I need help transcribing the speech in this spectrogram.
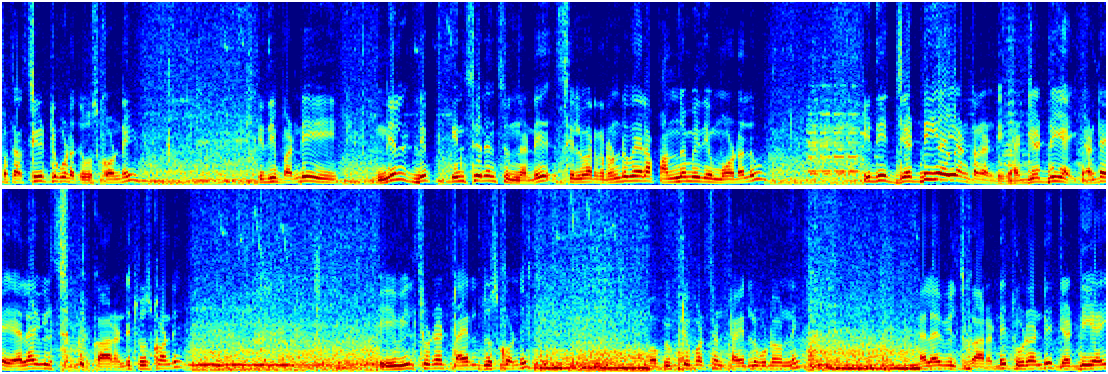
ఒకసారి సీట్లు కూడా చూసుకోండి. ఇది బండి నిల్ డిప్ ఇన్సూరెన్స్ ఉందండి. సిల్వర్ రెండు వేల పంతొమ్మిది మోడలు. ఇది జెడ్డిఐ అంటారండి. జెడ్డిఐ అంటే ఎలా వీల్స్ కార్ అండి? చూసుకోండి. ఈ వీల్స్ చూడండి టైర్లు చూసుకోండి. ఓ ఫిఫ్టీ పర్సెంట్ టైర్లు కూడా ఉన్నాయి. ఎలా వీల్స్ కార్ అండి? చూడండి ZDI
